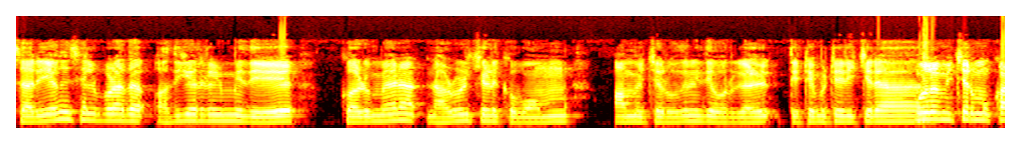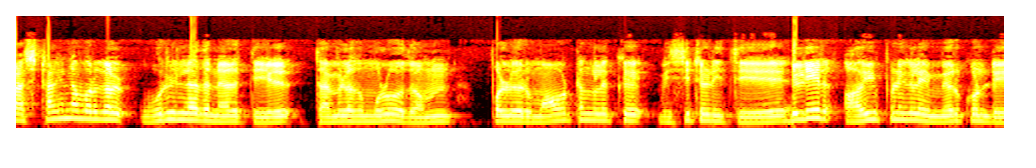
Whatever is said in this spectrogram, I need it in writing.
சரியாக செயல்படாத அதிகாரிகள் மீது கடுமையான நடவடிக்கை எடுக்கவும் அமைச்சர் உதயநிதி அவர்கள் திட்டமிட்டிருக்கிறார். முதலமைச்சர் மு க ஸ்டாலின் அவர்கள் ஊரில்லாத நேரத்தில் தமிழகம் முழுவதும் பல்வேறு மாவட்டங்களுக்கு விசிட் அளித்து திடீர் ஆய்வுப் பணிகளை மேற்கொண்டு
